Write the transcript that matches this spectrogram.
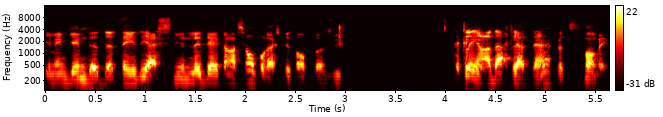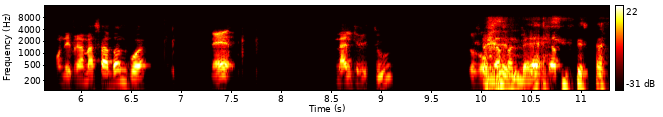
qui est même game de, de t'aider à signer une lettre d'intention pour acheter ton produit. Fait que là, il embarque là-dedans. Là, tu te dis, bon, ben, on est vraiment sur la bonne voie. Mais, malgré tout, toujours personne qui l'achète.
